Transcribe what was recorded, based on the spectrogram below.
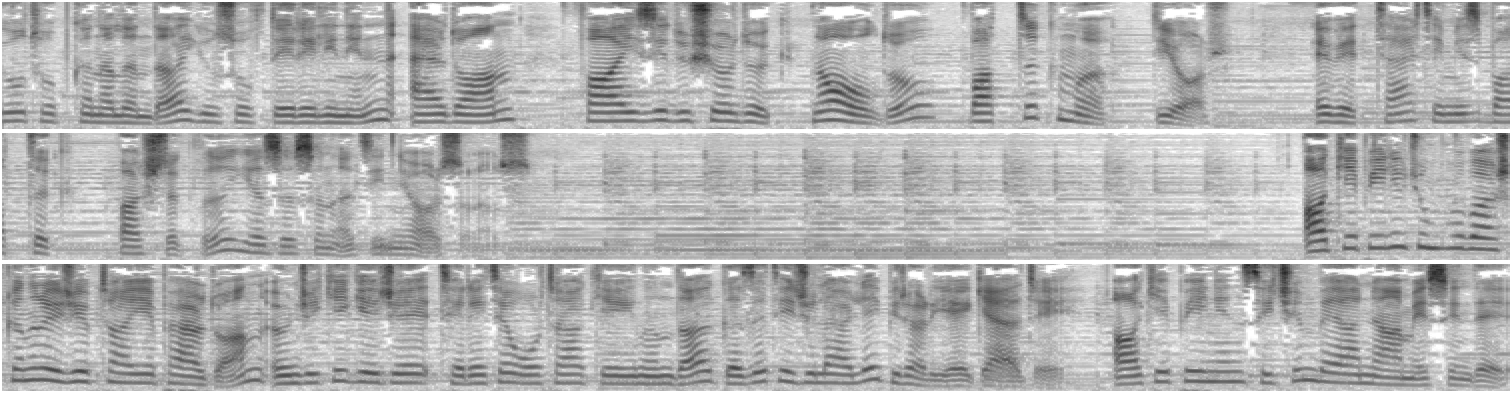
YouTube kanalında Yusuf Dereli'nin Erdoğan faizi düşürdük ne oldu battık mı diyor. Evet tertemiz battık başlıklı yazısını dinliyorsunuz. AKP'li Cumhurbaşkanı Recep Tayyip Erdoğan önceki gece TRT ortak yayınında gazetecilerle bir araya geldi. AKP'nin seçim beyannamesinde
